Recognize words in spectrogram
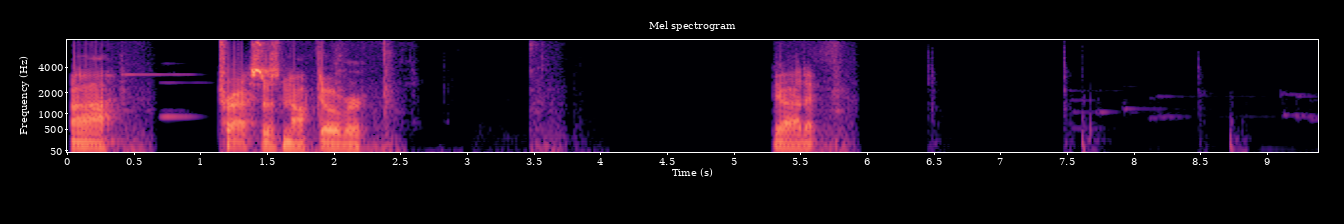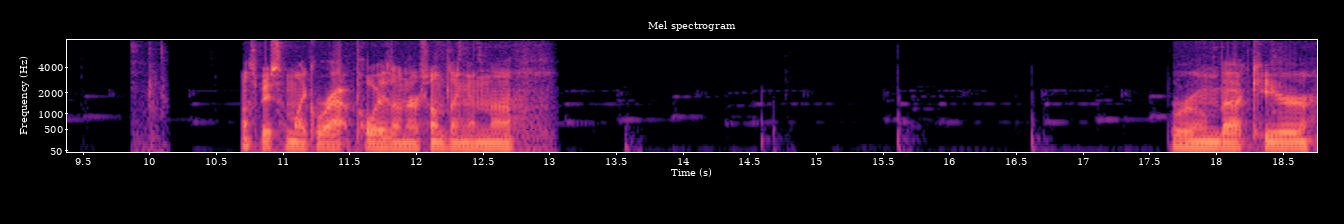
Ah, trash is knocked over. Got it. Must be some like rat poison or something in the room back here.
